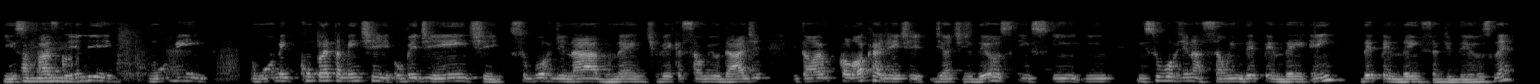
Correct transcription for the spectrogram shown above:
E isso Amém. faz dele um homem, um homem completamente obediente, subordinado, né? A gente vê que essa humildade, então, coloca a gente diante de Deus em, em, em subordinação, em, em dependência de Deus, né?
